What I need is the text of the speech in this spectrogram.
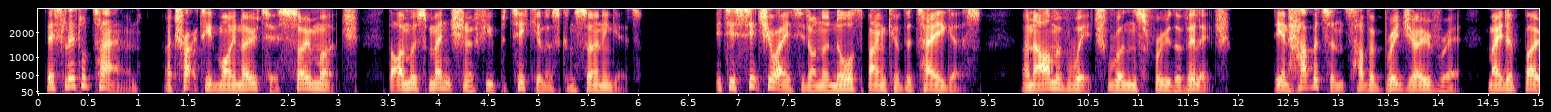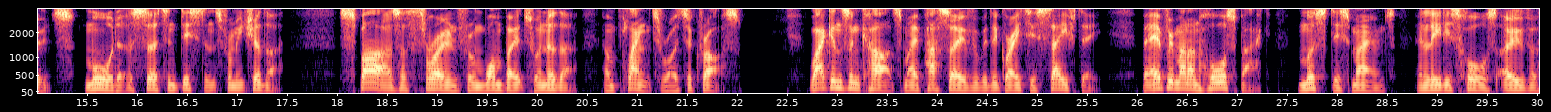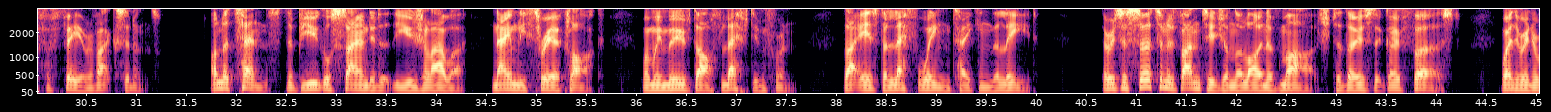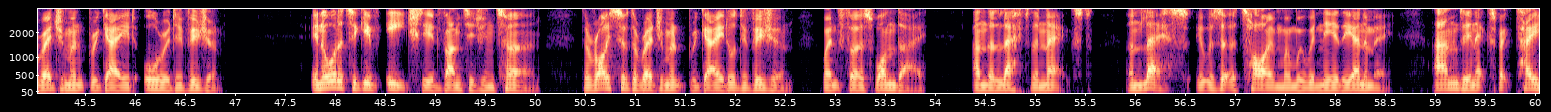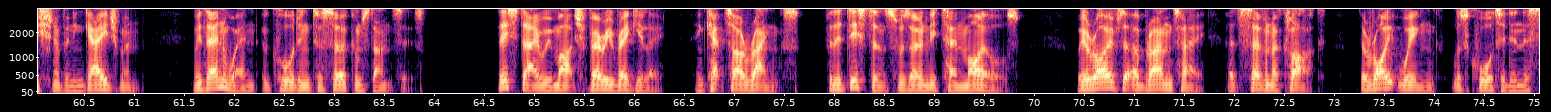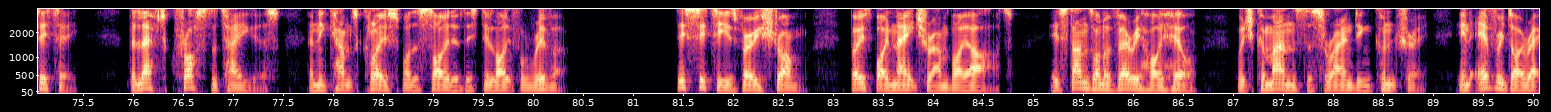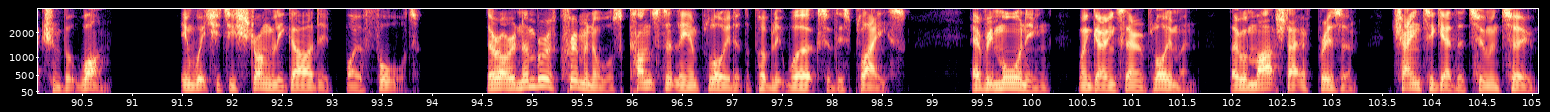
This little town attracted my notice so much that I must mention a few particulars concerning it. It is situated on the north bank of the Tagus, an arm of which runs through the village. The inhabitants have a bridge over it made of boats moored at a certain distance from each other. Spars are thrown from one boat to another and planked right across. Wagons and carts may pass over with the greatest safety, but every man on horseback must dismount and lead his horse over for fear of accident. On the 10th, the bugle sounded at the usual hour, namely three o'clock, when we moved off left in front, that is, the left wing taking the lead. There is a certain advantage on the line of march to those that go first, whether in a regiment, brigade, or a division. In order to give each the advantage in turn, the right of the regiment, brigade, or division went first one day, and the left the next, unless it was at a time when we were near the enemy and in expectation of an engagement. We then went according to circumstances. This day we marched very regularly and kept our ranks, for the distance was only 10 miles. We arrived at Abrante at 7 o'clock. The right wing was quartered in the city. The left crossed the Tagus and encamped close by the side of this delightful river. This city is very strong, both by nature and by art. It stands on a very high hill, which commands the surrounding country in every direction but one, in which it is strongly guarded by a fort. There are a number of criminals constantly employed at the public works of this place. Every morning, when going to their employment, they were marched out of prison, chained together two and two.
